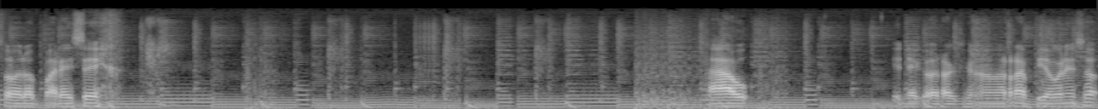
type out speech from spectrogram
Zoro, parece. Au. Tiene que haber reaccionado más rápido con eso.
